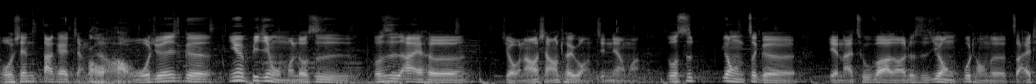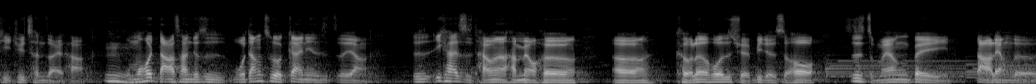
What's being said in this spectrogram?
我先大概讲一下哦好。我觉得这个，因为毕竟我们都是都是爱喝酒，然后想要推广精酿嘛。如果是用这个点来出发的话，就是用不同的载体去承载它。嗯我们会搭餐，就是我当初的概念是这样，就是一开始台湾人还没有喝呃可乐或是雪碧的时候，是怎么样被大量的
